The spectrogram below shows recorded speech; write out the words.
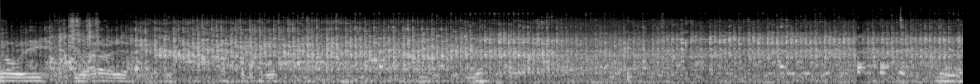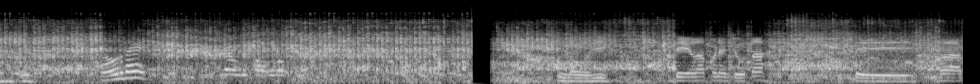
ਲਓ ਜੀ ਮਹਾਰਾਜ ਆਉਣ ਤੇ ਲਓ ਜੀ, ਤੇਲ ਆਪਣੇ ਛੋਟਾ ਤੇ ਬਾਹਰ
